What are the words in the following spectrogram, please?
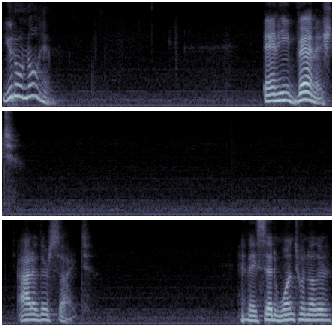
You don't know him. And he vanished out of their sight. And they said one to another,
